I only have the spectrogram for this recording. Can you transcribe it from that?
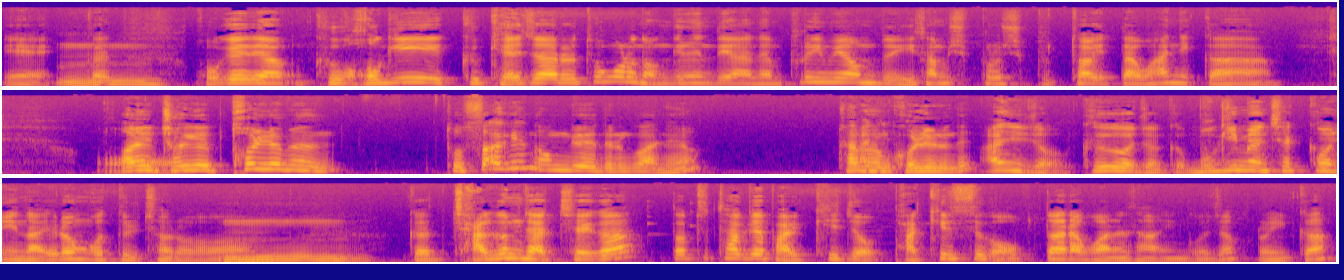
예. 그러니까 음, 거기에 대한 그 거기 그 계좌를 통으로 넘기는 데에 대한 프리미엄도 2, 30%씩 붙어 있다고 하니까 어, 아니 자기가 털려면 더 싸게 넘겨야 되는 거 아니에요? 잘못 아니, 걸리는데? 아니죠. 그거죠. 그 무기명 채권이나 이런 것들처럼 음. 그러니까 자금 자체가 떳떳하게 밝히죠. 밝힐 수가 없다라고 하는 상황인 거죠. 그러니까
